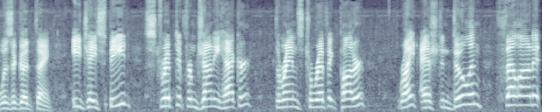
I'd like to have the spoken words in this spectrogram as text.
was a good thing. EJ Speed stripped it from Johnny Hekker, the Rams' terrific punter, right? Ashton Dulin fell on it,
